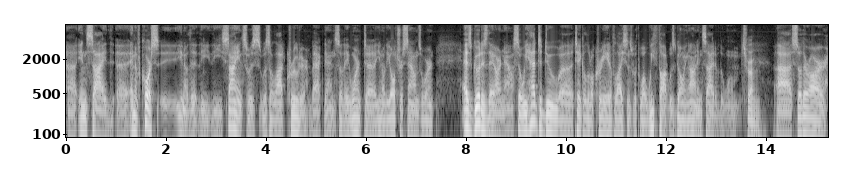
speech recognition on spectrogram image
uh, inside, uh, and of course, uh, you know, the, the, the science was was a lot cruder back then. So they weren't, uh, you know, the ultrasounds weren't as good as they are now. So we had to do uh, take a little creative license with what we thought was going on inside of the womb. Sure. Uh, so there are,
